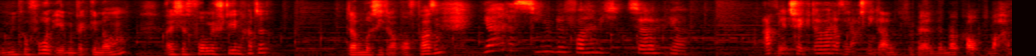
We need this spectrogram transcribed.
Mikrofon eben weggenommen, als ich das vor mir stehen hatte. Da muss ich drauf aufpassen. Ja, das haben wir vorher nicht äh, ja, abgecheckt, aber das macht nicht. Dann werden wir mal drauf machen.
